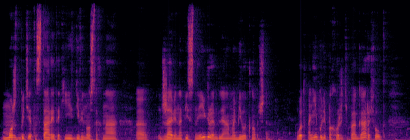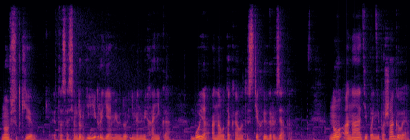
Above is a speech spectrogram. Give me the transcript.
Может быть, это старые такие из 90-х на э, Java написанные игры для мобилок кнопочных. Вот они были похожи, типа Garfield, но все-таки это совсем другие игры, я имею в виду именно механика боя, она вот такая вот из тех игр взята. Но она типа не пошаговая.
